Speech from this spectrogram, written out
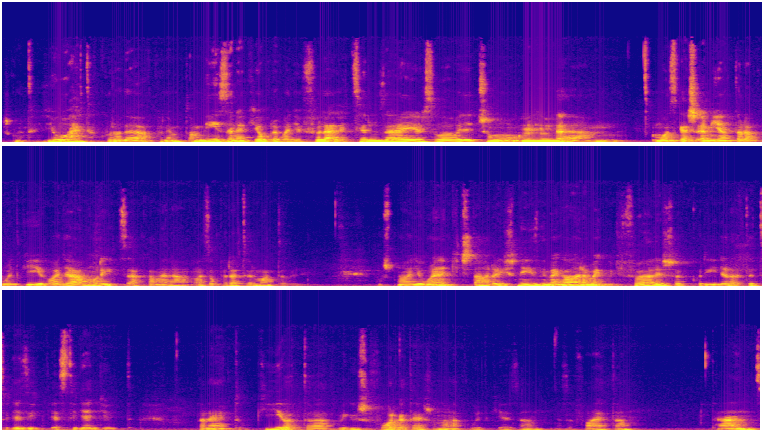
És mondta, hogy jó, hát akkor oda, akkor nem tudom, nézzenek jobbra, vagy föláll egy ceruzáért, szóval, hogy egy csomó mm-hmm. um, mozgás emiatt alakult ki, hogy a Moritz, a kamera, az operatőr mondta, hogy most már jó lenne egy kicsit arra is nézni, meg arra, meg úgy föl, és akkor így alatt, hogy ez így, ezt így együtt találtuk ki, ott a, végülis a forgatáson alakult ki ez a, ez a fajta tánc.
